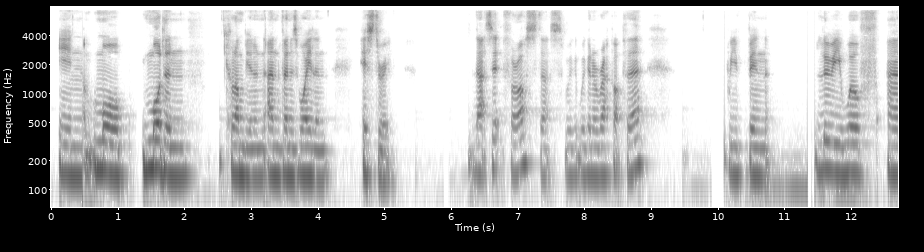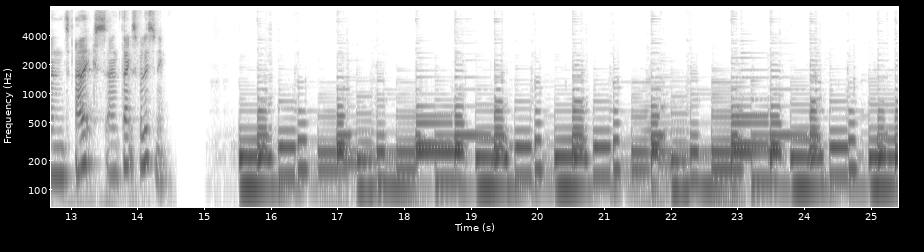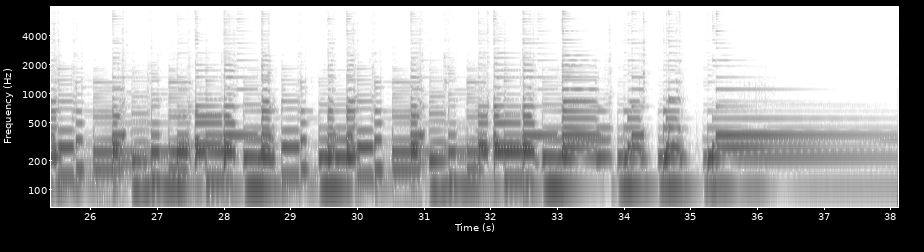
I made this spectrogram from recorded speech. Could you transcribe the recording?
in more modern Colombian and, and Venezuelan history. That's it for us. That's we're, we're going to wrap up there. We've been Louis, Wilf, and Alex, and thanks for listening.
